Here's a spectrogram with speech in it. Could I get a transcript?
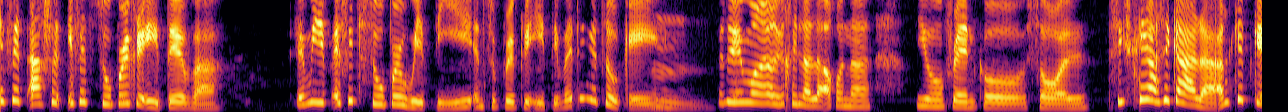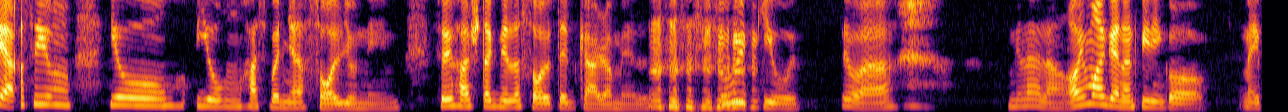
If it actually, if it's super creative, ah. I mean, if, if it's super witty and super creative, I think it's okay. Hmm. Kasi yung mga kilala ako na yung friend ko, Sol. Si, kaya si Kara, ang cute kaya kasi yung, yung, yung husband niya, Sol yung name. So yung hashtag nila, salted caramel. Super cute. Di ba? Wala lang. O yung mga ganun, feeling ko, may,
